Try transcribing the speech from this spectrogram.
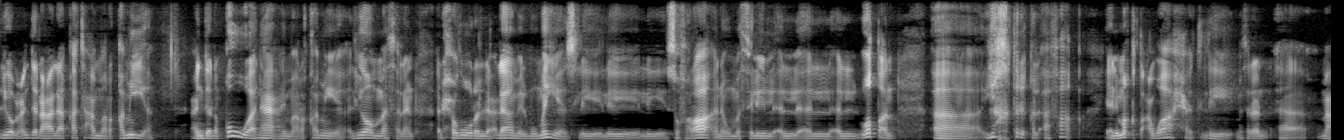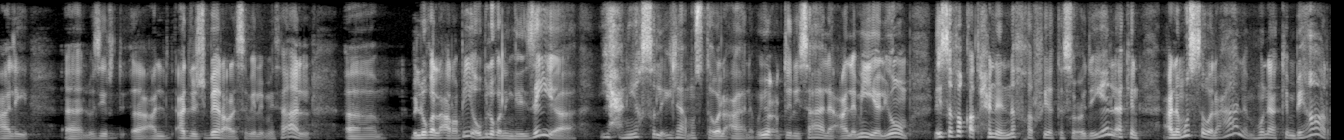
اليوم عندنا علاقات عامة رقمية، عندنا قوة ناعمة رقمية، اليوم مثلا الحضور الإعلامي المميز لسفرائنا وممثلي الوطن آه، يخترق الآفاق، يعني مقطع واحد لمثلا آه، معالي آه، الوزير عادل الجبير على سبيل المثال باللغة العربية وباللغة الإنجليزية يعني يصل إلى مستوى العالم ويعطي رسالة عالمية اليوم. ليس فقط إحنا نفخر فيها كسعوديين لكن على مستوى العالم هناك انبهار.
